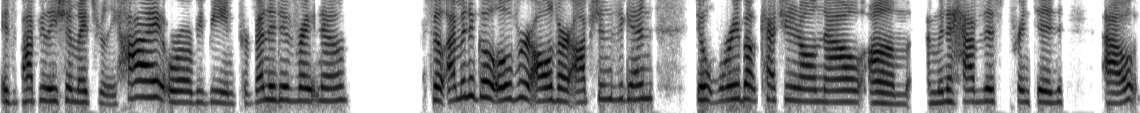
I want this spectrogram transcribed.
Is the population mites really high or are we being preventative right now? So I'm gonna go over all of our options again. Don't worry about catching it all now. Um, I'm gonna have this printed out.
